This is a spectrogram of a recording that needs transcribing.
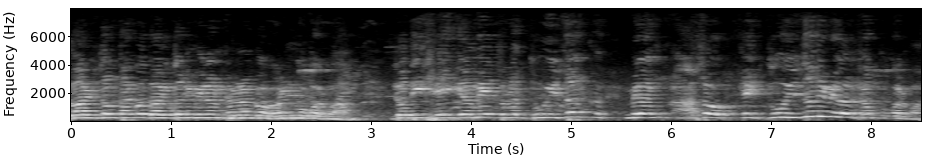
দশজন থাকো দশজনই মিলন ধর্ম করবা। যদি সেই গ্রামে তোমরা দুইজন মিলন আসো সেই দুইজনই মিলন সংঘ করবা।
